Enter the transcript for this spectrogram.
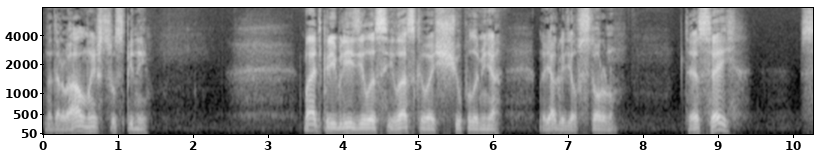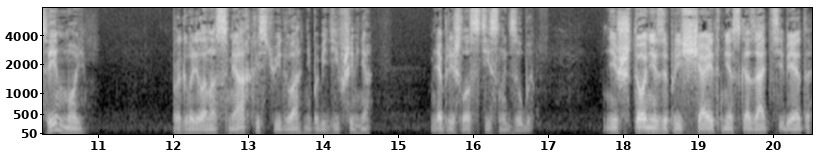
надорвал мышцу спины. Мать приблизилась и ласково ощупала меня, но я глядел в сторону. «Тесей, сын мой», — проговорила она с мягкостью, едва не победившей меня. Мне пришлось стиснуть зубы. «Ничто не запрещает мне сказать тебе это.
